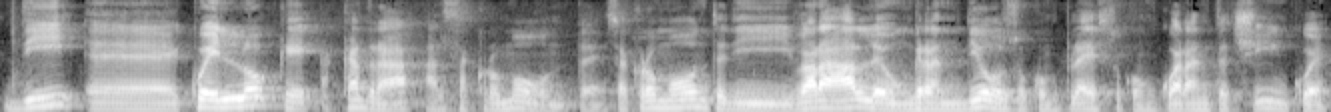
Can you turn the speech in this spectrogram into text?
di eh, quello che accadrà al Sacromonte. Sacromonte di Varallo è un grandioso complesso con 45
